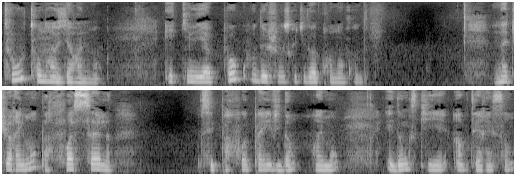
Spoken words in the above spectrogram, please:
tout ton environnement et qu'il y a beaucoup de choses que tu dois prendre en compte. naturellement, parfois seul, c'est parfois pas évident, vraiment. Et donc, ce qui est intéressant,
